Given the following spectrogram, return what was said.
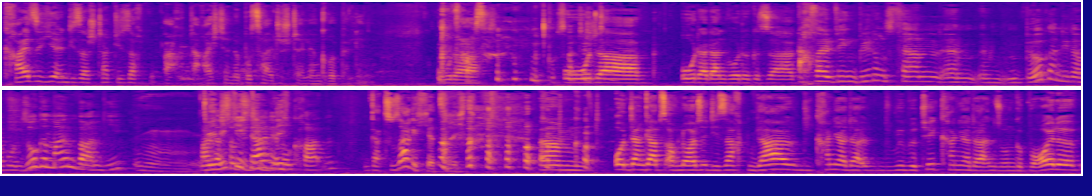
Kreise hier in dieser Stadt, die sagten, ach, da reicht ja eine Bushaltestelle in Gröpeling. Oder, oder, oder dann wurde gesagt. Ach, weil wegen bildungsfernen ähm, ähm, Bürgern, die da wohnen, so gemein waren die? Hm, waren nee, das Sozialdemokraten? Die, dazu sage ich jetzt nicht. ähm, und dann gab es auch Leute, die sagten, ja, die kann ja da, die Bibliothek kann ja da in so ein Gebäude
